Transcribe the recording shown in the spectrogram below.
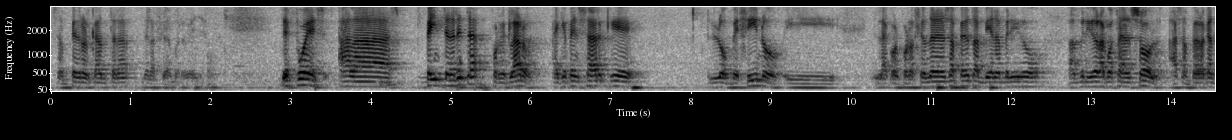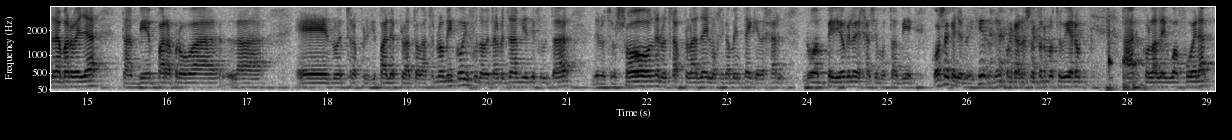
San Pedro Alcántara de la ciudad de Marbella. Después, a las 20.30, porque claro, hay que pensar que los vecinos y la Corporación de Arena de San Pedro también han venido, han venido a la Costa del Sol, a San Pedro Alcántara de Marbella, también para probar la eh, nuestros principales platos gastronómicos y fundamentalmente también disfrutar de nuestro sol, de nuestras playas y lógicamente hay que dejar, nos han pedido que le dejásemos también, cosa que ellos no hicieron, ¿eh? porque a nosotros nos tuvieron con la lengua afuera,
